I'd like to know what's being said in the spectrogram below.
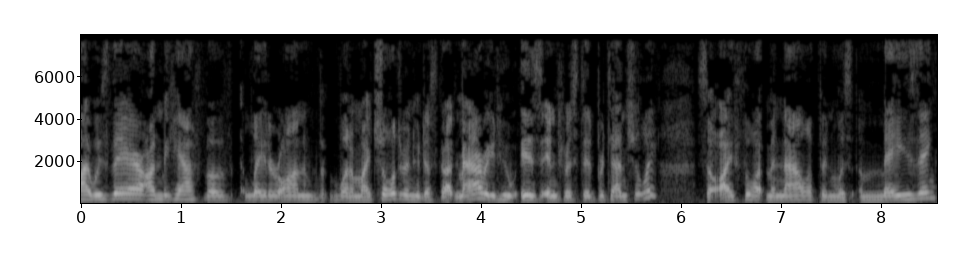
I was there on behalf of later on one of my children who just got married who is interested potentially. So I thought Manalapan was amazing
